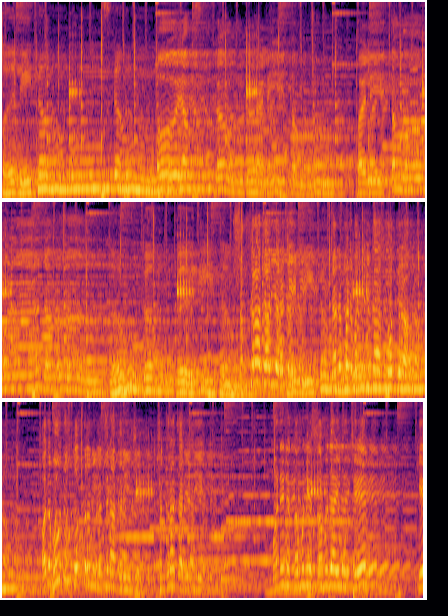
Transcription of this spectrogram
પલિતૌ પલિતૌ મુંડમ अङ्गं गलितं શંકરાચાર્ય રચી ચરપટ મંજરિકા સ્તોત્ર અદ્ભુત સ્તોત્રની રચના કરી છે શંકરાચાર્યજીએ મને ને તમને સમજાવ્યું છે કે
